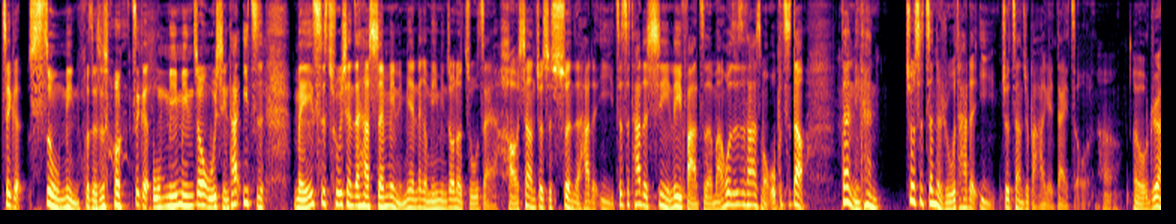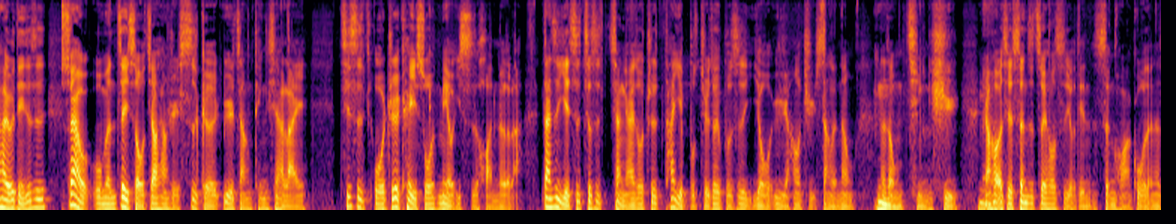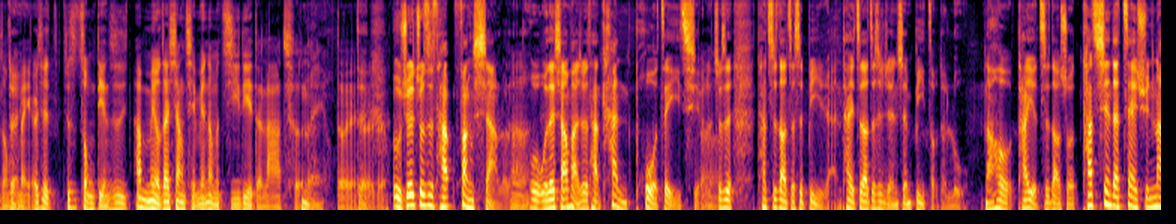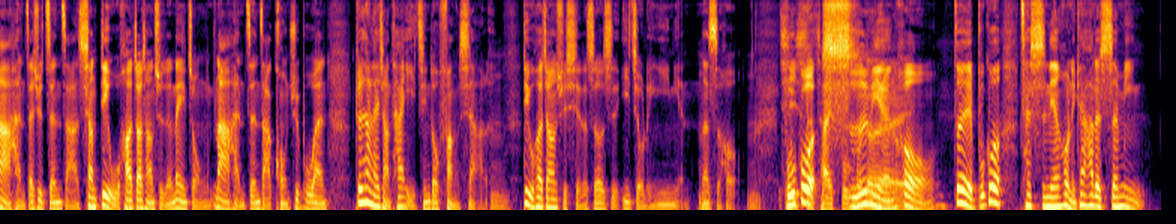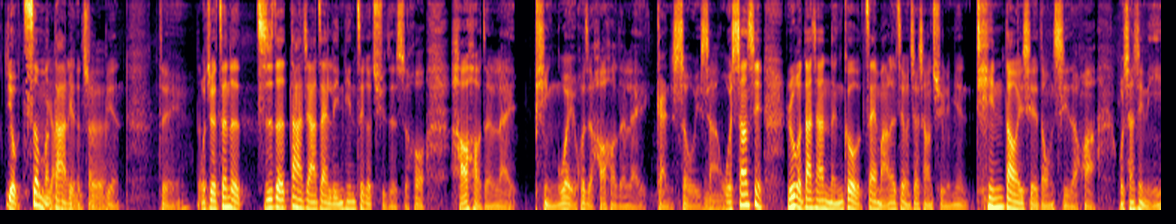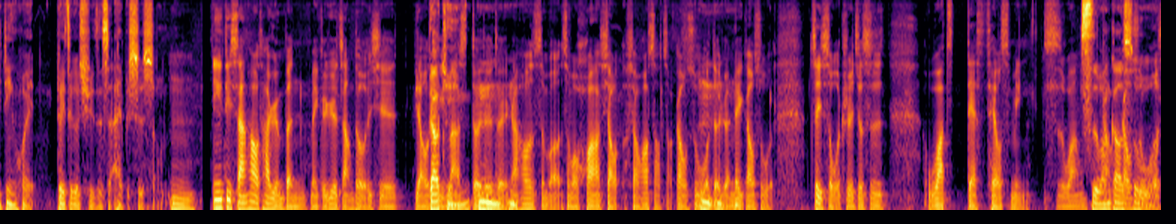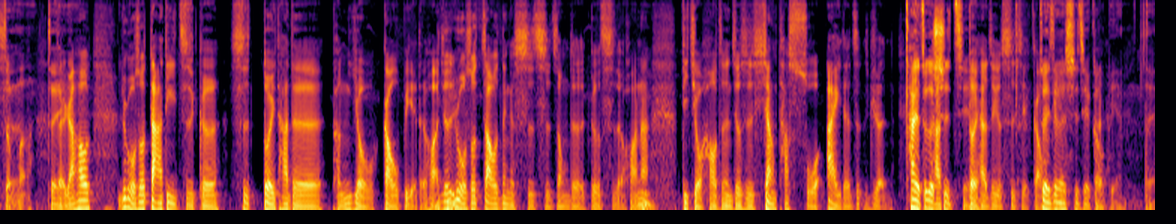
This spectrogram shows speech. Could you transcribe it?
这个宿命，或者是说这个无冥冥中无形，他一直每一次出现在他生命里面，那个冥冥中的主宰，好像就是顺着他的意义，这是他的吸引力法则吗？或者是他什么？我不知道。但你看。就是真的如他的意，就这样就把他给带走了。嗯，呃，我觉得还有一点就是，虽然我们这首交响曲四个乐章听下来，其实我觉得可以说没有一丝欢乐啦。但是也是，就是像你刚才说，就是他也不绝对不是忧郁，然后沮丧的那种那种情绪，然后而且甚至最后是有点升华过的那种美，而且就是重点是他没有再像前面那么激烈的拉扯，没有，对对对，我觉得就是他放下了。嗯我我的想法就是他看破这一切了，就是他知道这是必然，他也知道这是人生必走的路。然后他也知道说，他现在再去呐喊、再去挣扎，像第五号交响曲的那种呐喊、挣扎、恐惧不安，对他来讲，他已经都放下了。第五号交响曲写的时候是一九零一年，那时候，不过十年后，对，不过才十年后，你看他的生命有这么大的一个转变，对我觉得真的值得大家在聆听这个曲子的时候，好好的来。品味或者好好的来感受一下，我相信如果大家能够在马勒这种交响曲里面听到一些东西的话，我相信你一定会对这个曲子是爱不释手。嗯，因为第三号它原本每个乐章都有一些标题嘛，对对对，然后什么什么花小小花草草告诉我的，人类告诉我，这首我觉得就是。What death tells me，死亡死亡告诉我什么？对。然后，如果说《大地之歌》是对他的朋友告别的话，就是如果说照那个诗词中的歌词的话，那第九号真的就是向他所爱的这人，还有这个世界，对，还有这个世界告对这个世界告别。对，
